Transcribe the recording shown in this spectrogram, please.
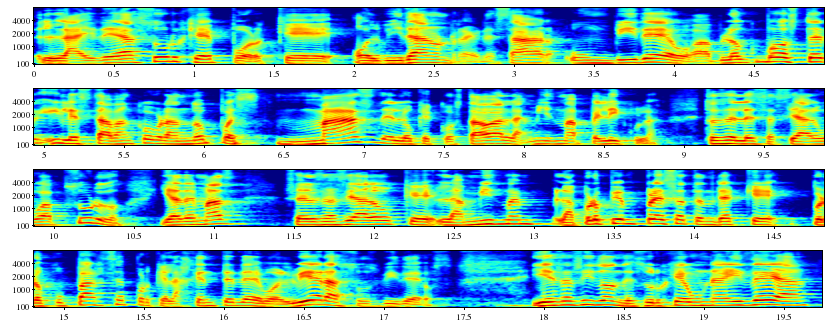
la idea surge porque olvidaron regresar un video a Blockbuster y le estaban cobrando pues más de lo que costaba la misma película. Entonces les hacía algo absurdo. Y además se les hacía algo que la misma, em, la propia empresa tendría que preocuparse porque la gente devolviera sus videos. Y es así donde surge una idea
